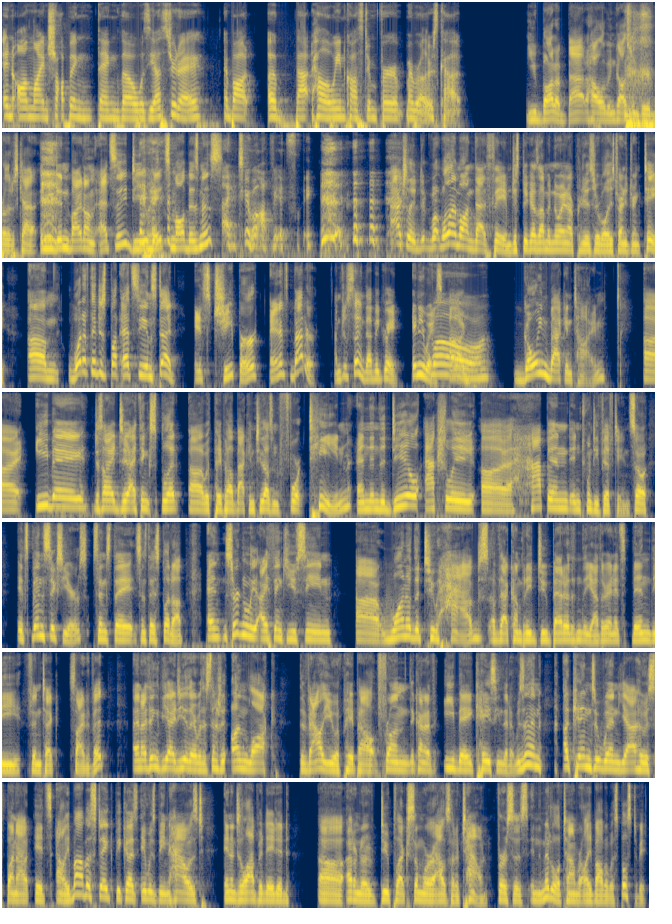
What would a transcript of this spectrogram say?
an online shopping thing though was yesterday. I bought a bat Halloween costume for my brother's cat. You bought a bat Halloween costume for your brother's cat, and you didn't buy it on Etsy. Do you hate small business? I do, obviously. Actually, while I'm on that theme, just because I'm annoying our producer while he's trying to drink tea, um, what if they just bought Etsy instead? It's cheaper and it's better. I'm just saying that'd be great. Anyways, uh, going back in time, uh, eBay decided to, I think, split uh, with PayPal back in 2014, and then the deal actually uh, happened in 2015. So it's been six years since they since they split up, and certainly I think you've seen uh, one of the two halves of that company do better than the other, and it's been the fintech side of it. And I think the idea there was essentially unlock the value of PayPal from the kind of eBay casing that it was in, akin to when Yahoo spun out its Alibaba stake because it was being housed in a dilapidated, uh, I don't know, duplex somewhere outside of town versus in the middle of town where Alibaba was supposed to be.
